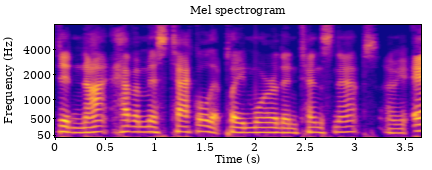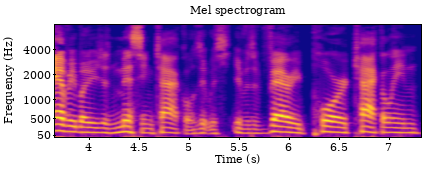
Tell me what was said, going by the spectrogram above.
did not have a missed tackle that played more than 10 snaps. I mean, everybody was just missing tackles. It was it was a very poor tackling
